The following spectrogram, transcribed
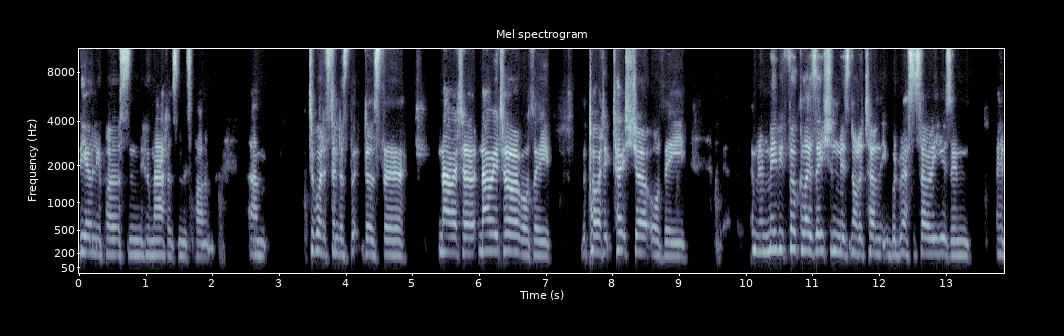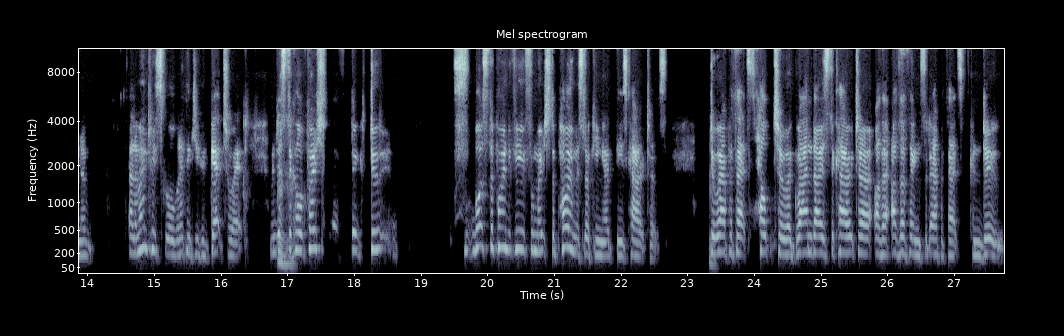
the only person who matters in this poem? Um, to what extent does the, does the narrator, narrator or the, the poetic texture or the I mean, maybe focalization is not a term that you would necessarily use in, you know, elementary school, but I think you could get to it. I mean, just mm-hmm. the whole question of do, what's the point of view from which the poem is looking at these characters? Do mm. epithets help to aggrandize the character? Are there other things that epithets can do?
